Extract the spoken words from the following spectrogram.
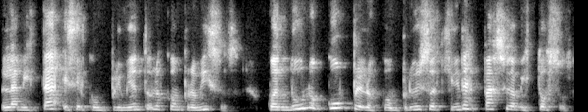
la amistad es el cumplimiento de los compromisos. Cuando uno cumple los compromisos, genera espacios amistosos.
